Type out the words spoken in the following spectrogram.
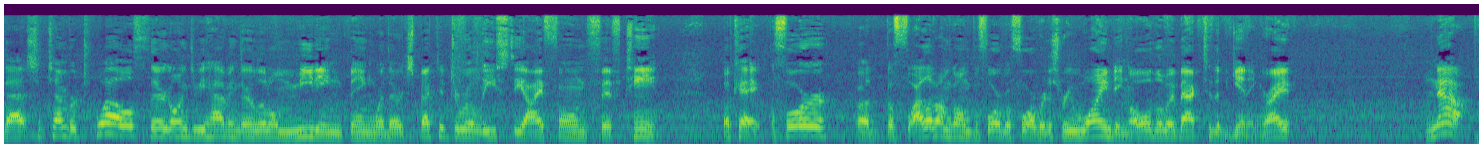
that September 12th they're going to be having their little meeting thing where they're expected to release the iPhone 15. Okay, before uh, before I love how I'm going before before. We're just rewinding all the way back to the beginning, right? Now,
